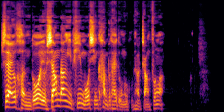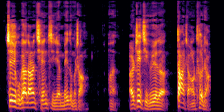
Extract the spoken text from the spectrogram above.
实际上有很多有相当一批模型看不太懂的股票涨疯了，这些股票当然前几年没怎么涨啊，而这几个月的大涨而特涨，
